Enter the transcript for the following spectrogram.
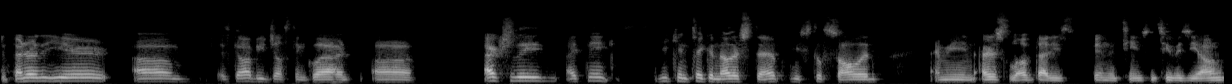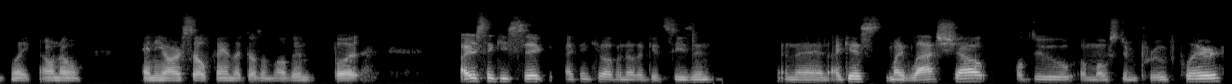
defender of the year, um, it's gotta be Justin Glad. Uh, actually, I think he can take another step. He's still solid. I mean, I just love that he's been in the team since he was young. Like, I don't know any RSL fan that doesn't love him, but I just think he's sick. I think he'll have another good season. And then I guess my last shout, I'll do a most improved player.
